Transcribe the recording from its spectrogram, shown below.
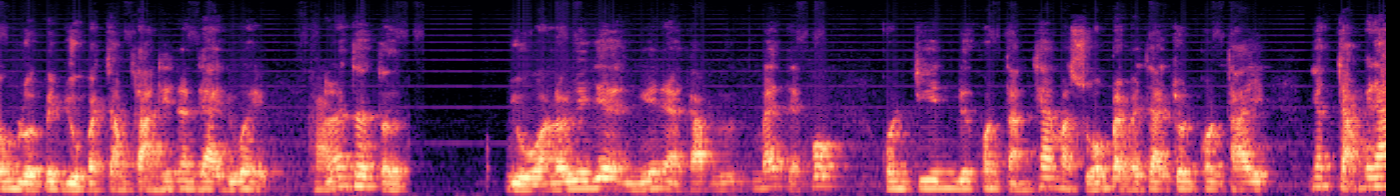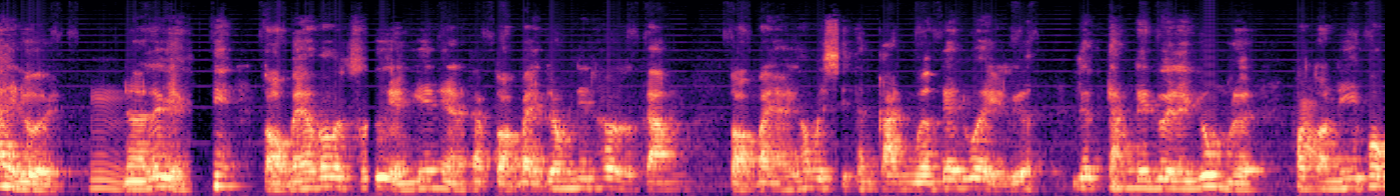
ตำรวจไปอยู่ประจำการที่นั่นได้ด้วยครับแล้วถ้าเกิดอยู่อะเราเยอะๆอย่างนี้เนี่ยครับหรือแม้แต่พวกคนจีนหรือคนต่างชาติมาสวมบัตรประชาชนคนไทยยังจับไม่ได้เลยอืมนะแล้วอย่างนี้ต่อไปเขาก็ซื้ออย่างนี้เนี่ยนะครับต่อไปเรื่องนิรโทษกรรมต่อไปให้เขาไปสิทธิทางการเมืองได้ด้วย หรือเลือกตั้งได้ด้วยอะไรยุ่งเลย เพราะตอนนี้พวก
